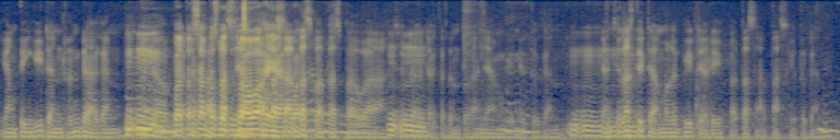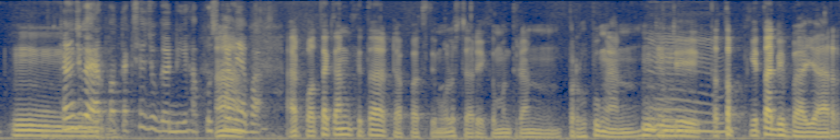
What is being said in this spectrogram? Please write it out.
yang tinggi dan rendah kan. Mm-mm, Ada- batas ada atas, batas bawah ya, batas atas, batas bawah. Sudah ada ketentuannya mungkin itu kan. Yang jelas tidak melebihi dari batas atas gitu kan. Hmm. Karena juga airport tax-nya juga dihapuskan ya Pak. Airpotek kan kita dapat stimulus dari Kementerian Perhubungan, jadi tetap kita dibayar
